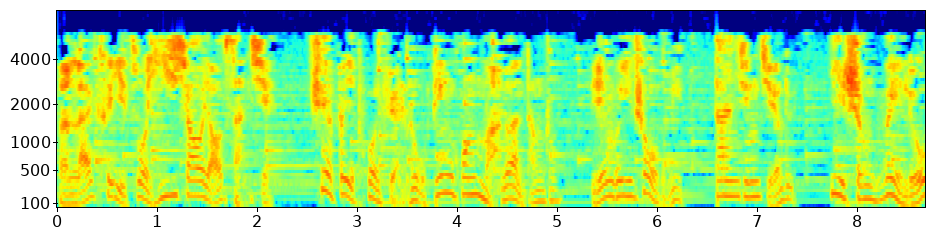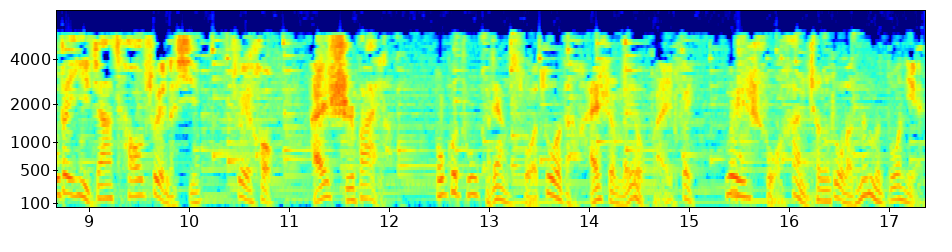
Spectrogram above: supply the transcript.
本来可以做一逍遥散仙，却被迫卷入兵荒马乱当中，临危受命，殚精竭虑，一生为刘备一家操碎了心，最后还失败了。不过诸葛亮所做的还是没有白费，为蜀汉撑住了那么多年，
